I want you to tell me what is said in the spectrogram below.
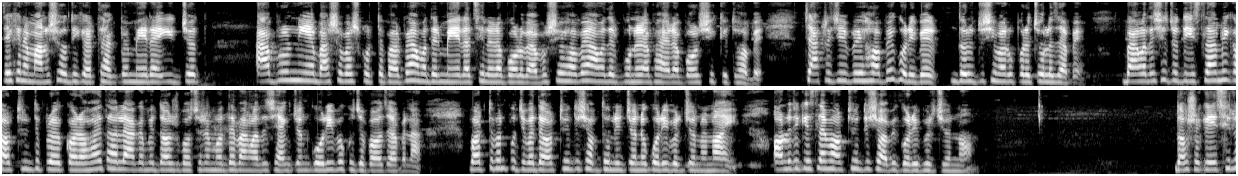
যেখানে মানুষের অধিকার থাকবে, মেয়েরা ইজ্জত আব্রু নিয়ে বসবাস করতে পারবে, আমাদের মেয়েরা, ছেলেরা বড় ব্যবসায়ী হবে, আমাদের বোনেরা, ভাইয়েরা বড় শিক্ষিত হবে, চাকরিজীবী হবে, গরিবের দরিদ্র সীমার উপরে চলে যাবে। বাংলাদেশে যদি ইসলামিক অর্থনীতি প্রয়োগ করা হয়, তাহলে আগামী দশ বছরের মধ্যে বাংলাদেশে একজন গরিবও খুঁজে পাওয়া যাবে না। বর্তমান পুঁজিবাদী অর্থনীতি সব ধনীর জন্য গরিবের জন্য নয়, অন্যদিকে ইসলামী অর্থনীতি সবই গরিবের জন্য। দর্শক, এই ছিল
